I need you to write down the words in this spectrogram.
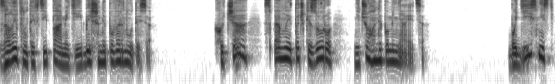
залипнути в цій пам'яті і більше не повернутися. Хоча, з певної точки зору, нічого не поміняється. Бо дійсність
